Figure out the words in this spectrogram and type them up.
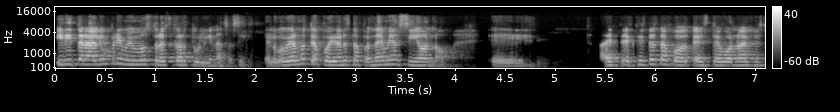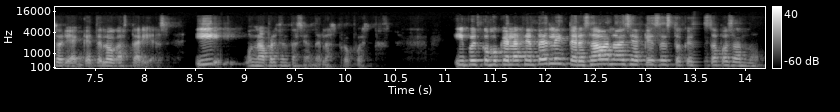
Y literal imprimimos tres cartulinas así. ¿El gobierno te apoyó en esta pandemia, sí o no? Eh, existe este, este, bono de gestoría, ¿en qué te lo gastarías? Y una presentación de las propuestas. Y pues como que la gente le interesaba, ¿no? Decía, ¿qué es esto? ¿Qué está pasando?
